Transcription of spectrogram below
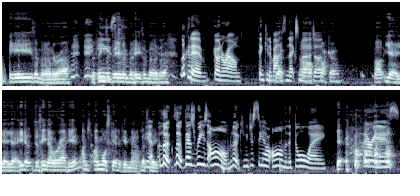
He's a murderer. The thing's He's- a demon, but he's a murderer. Look at him going around thinking about Yeah. his next murder. Oh, murder. fucker. Uh, yeah, yeah, yeah. He does, does he know we're out here? I'm, I'm more scared of him now. Let's yeah, leave. look, look, there's Rhi's arm. Look, you can just see her arm in the doorway. Yeah. There he is.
